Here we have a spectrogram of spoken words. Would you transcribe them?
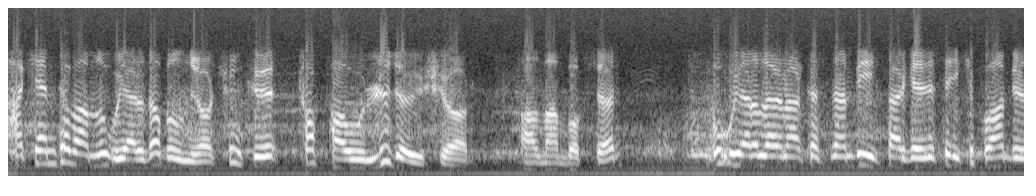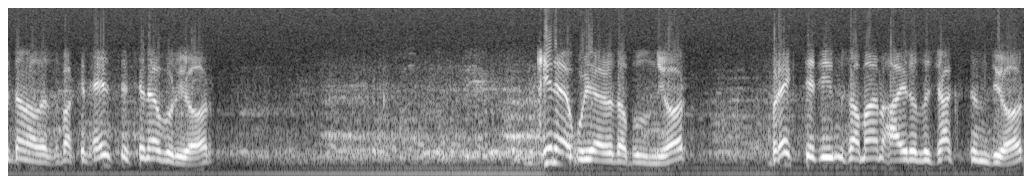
hakem devamlı uyarıda bulunuyor. Çünkü çok faullü dövüşüyor Alman boksör. Bu uyarıların arkasından bir ihtar gelirse iki puan birden alırız. Bakın ensesine vuruyor. Yine uyarıda bulunuyor. Break dediğim zaman ayrılacaksın diyor.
